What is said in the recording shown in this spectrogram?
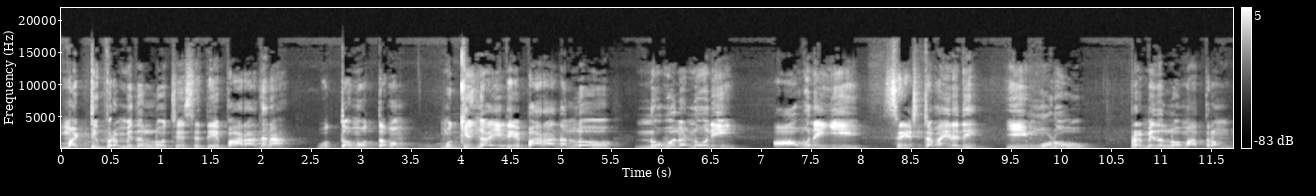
మట్టి ప్రమిదల్లో చేసే దీపారాధన ఉత్తమోత్తమం. ముఖ్యంగా ఈ దీపారాధనలో నువ్వుల నూనె ఆవు నెయ్యి శ్రేష్టమైనది. ఈ మూడు ప్రమిదల్లో మాత్రం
